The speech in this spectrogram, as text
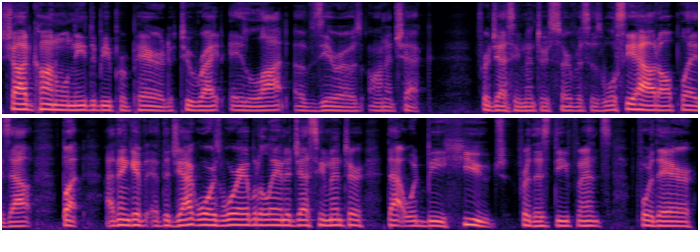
Shad Khan will need to be prepared to write a lot of zeros on a check for Jesse Minter's services. We'll see how it all plays out. But I think if, if the Jaguars were able to land a Jesse Minter, that would be huge for this defense, for their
